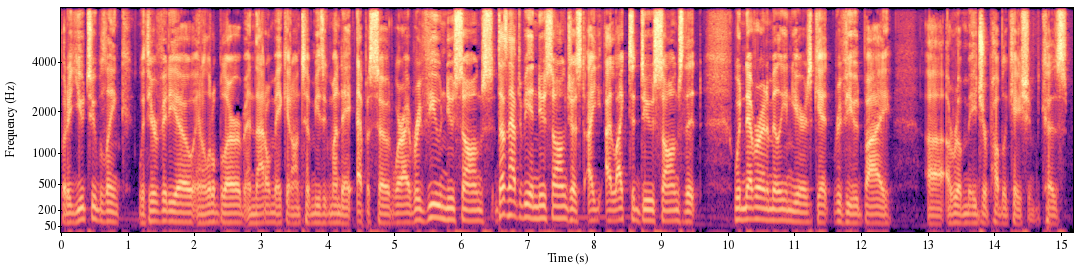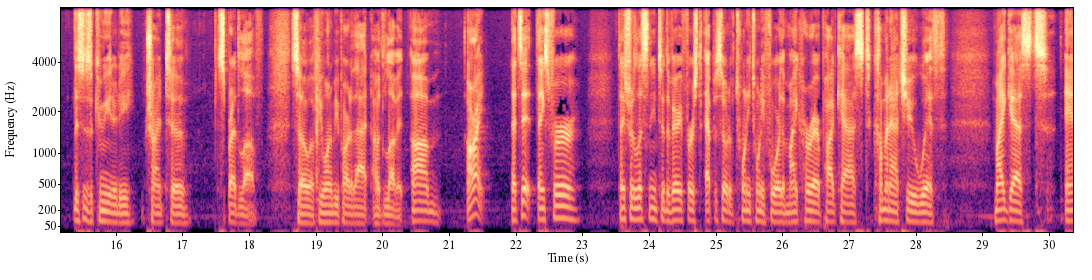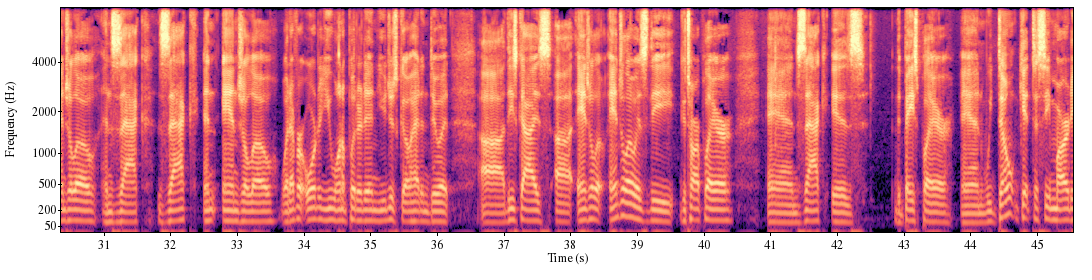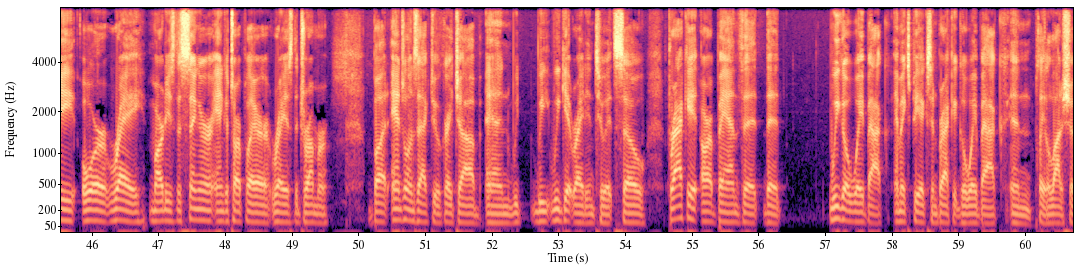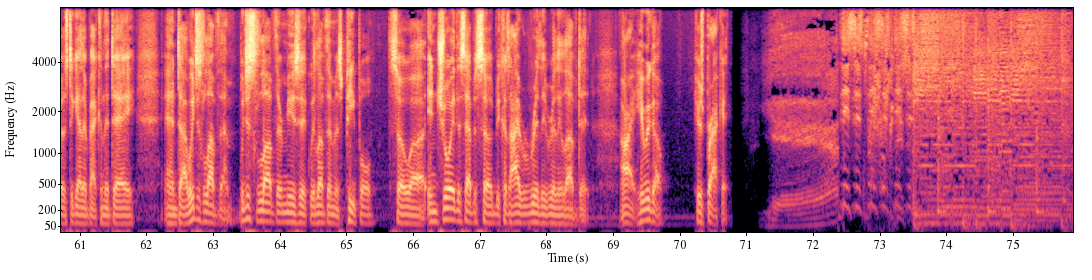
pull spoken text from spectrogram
Put a YouTube link with your video and a little blurb, and that'll make it onto Music Monday episode where I review new songs. It doesn't have to be a new song, just I, I like to do songs that would never in a million years get reviewed by uh, a real major publication because this is a community trying to spread love. So if you want to be part of that, I would love it. Um, all right, that's it. Thanks for thanks for listening to the very first episode of 2024, the Mike Herrera podcast, coming at you with my guests Angelo and Zach. Zach and Angelo, whatever order you want to put it in, you just go ahead and do it. Uh, these guys, uh, Angelo, Angelo is the guitar player, and Zach is the bass player, and we don't get to see Marty or Ray. Marty's the singer and guitar player. Ray is the drummer. But Angelo and Zach do a great job, and we we we get right into it. So Bracket are a band that that we go way back. MXPX and Bracket go way back and played a lot of shows together back in the day, and uh, we just love them. We just love their music. We love them as people. So uh, enjoy this episode because I really really loved it. All right, here we go. Here's Bracket. This is, this is, this is.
